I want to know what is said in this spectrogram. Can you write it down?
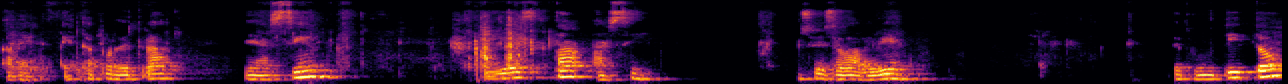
A ver, esta por detrás es así y esta así. No sé si se va a ver bien. De puntito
